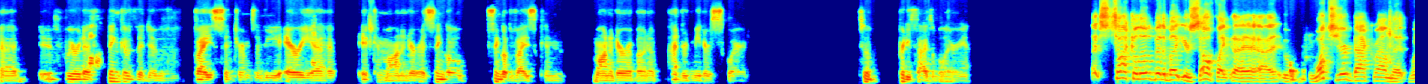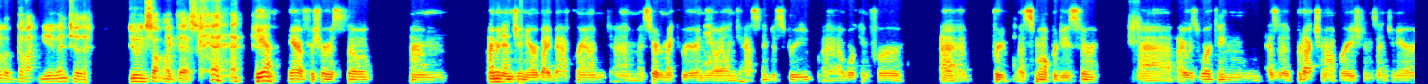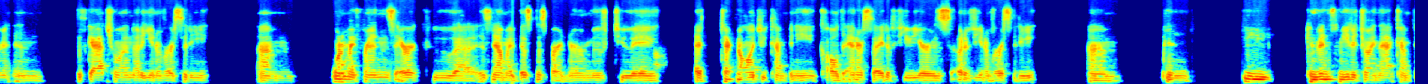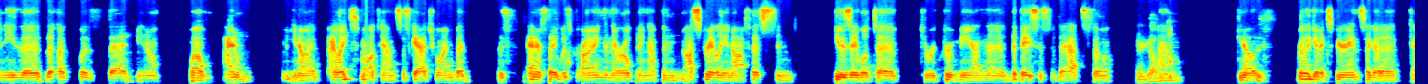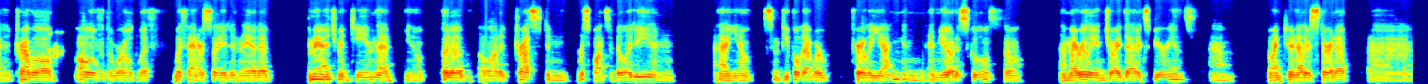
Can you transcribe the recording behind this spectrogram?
uh, if we were to think of the device in terms of the area it can monitor, a single single device can monitor about a hundred meters squared. So pretty sizable area. Let's talk a little bit about yourself. Like, uh, what's your background that would have gotten you into doing something like this? yeah, yeah, for sure. So, um, I'm an engineer by background. Um, I started my career in the oil and gas industry, uh, working for uh, a small producer. Uh, I was working as a production operations engineer in Saskatchewan at a university. Um, one of my friends, Eric, who uh, is now my business partner, moved to a, a technology company called Enersight a few years out of university. Um, and he convinced me to join that company. The the hook was that, you know, well, I don't, you know, I, I like small town Saskatchewan, but this Enersight was growing and they were opening up an Australian office and he was able to to recruit me on the the basis of that. So there you go. Um, you know, really good experience. I got to kind of travel all, all over the world with with Enersight, and they had a, a management team that you know put a, a lot of trust and responsibility, and uh, you know some people that were fairly young and, and new out of school. So um, I really enjoyed that experience. Um, I went to another startup uh,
